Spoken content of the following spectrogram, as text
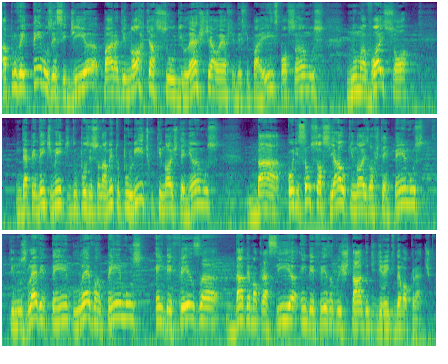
aproveitemos esse dia para, de norte a sul, de leste a oeste desse país, possamos, numa voz só, independentemente do posicionamento político que nós tenhamos, da condição social que nós ostentemos, que nos levantemos em defesa da democracia, em defesa do Estado de Direito Democrático.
